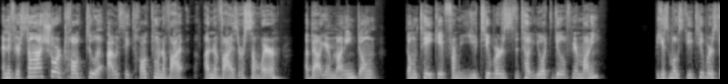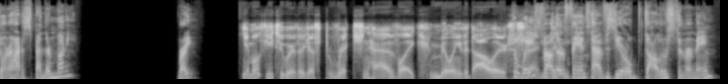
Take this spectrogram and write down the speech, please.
and if you're still not sure, talk to I would say talk to an, advi- an advisor somewhere about your money. Don't don't take it from YouTubers to tell you what to do with your money because most YouTubers don't know how to spend their money. Right? Yeah, most YouTubers are just rich and have like millions of dollars. So to waste while their fans have zero dollars to their name.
